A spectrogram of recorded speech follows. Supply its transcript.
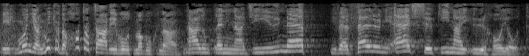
És mondjam, micsoda hatacári volt maguknál? Nálunk Leninágyi ünnep, mivel fellőni első kínai űrhajót.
